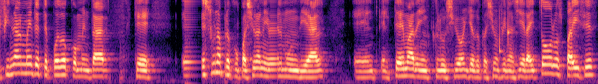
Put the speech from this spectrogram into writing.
finalmente te puedo comentar que es una preocupación a nivel mundial el, tema de inclusión y educación financiera. Y todos los países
